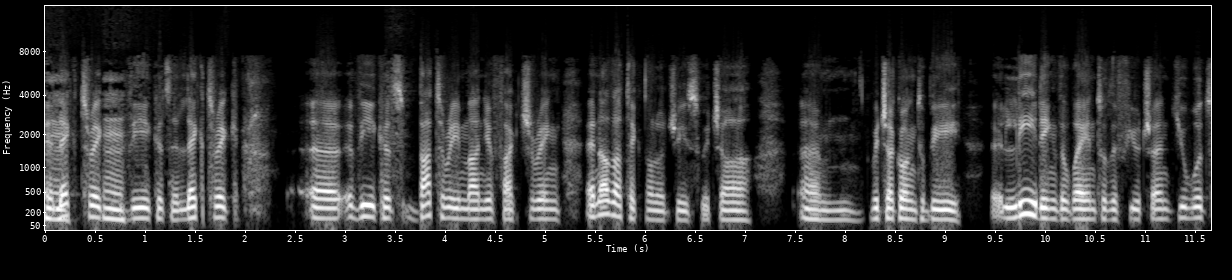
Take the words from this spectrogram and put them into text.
mm, electric mm. vehicles, electric vehicles, battery manufacturing, and other technologies which are um, which are going to be leading the way into the future. And you would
